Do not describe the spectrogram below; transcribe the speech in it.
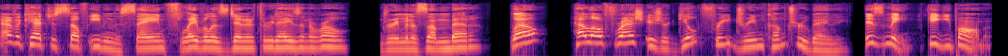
Ever catch yourself eating the same flavorless dinner three days in a row? Dreaming of something better? Well, HelloFresh is your guilt free dream come true, baby. It's me, Keke Palmer.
